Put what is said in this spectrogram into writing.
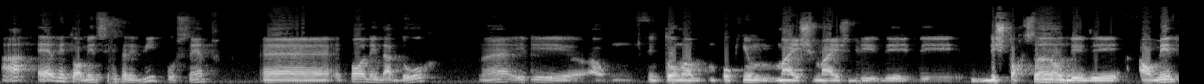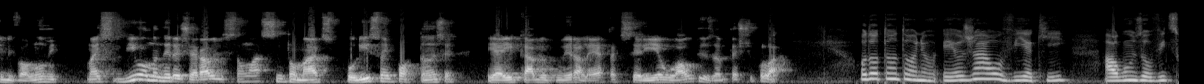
Há, eventualmente, cerca de 20% eh, podem dar dor né, e algum sintoma um pouquinho mais, mais de, de, de distorção, de, de, aumento de volume, mas de uma maneira geral eles são assintomáticos, por isso a importância, e aí cabe o primeiro alerta, que seria o autoexame testicular. O doutor Antônio, eu já ouvi aqui alguns ouvintes,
